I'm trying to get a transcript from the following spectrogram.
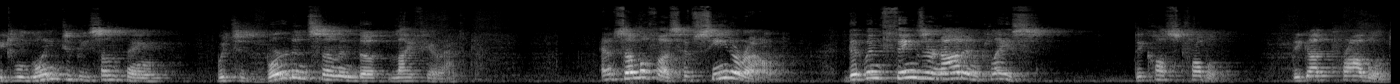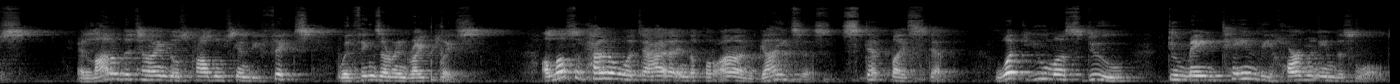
it will going to be something which is burdensome in the life hereafter. And some of us have seen around that when things are not in place, they cause trouble. They got problems. And a lot of the time, those problems can be fixed when things are in right place. Allah subhanahu wa ta'ala in the Quran guides us step by step what you must do to maintain the harmony in this world.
